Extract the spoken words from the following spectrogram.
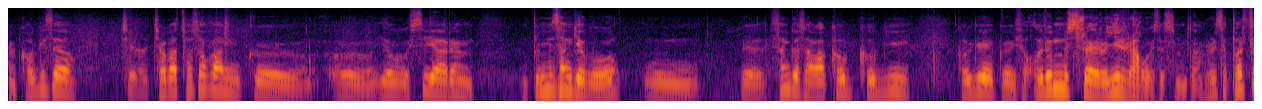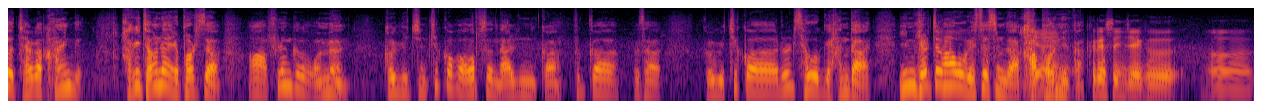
어, 거기서 저, 저가 소속한 그 어, 요 CRM 빈민선교부 어, 예, 선교사가 거, 거기 거기에 그 어드미스트레이로 일을 하고 있었습니다. 그래서 벌써 제가 가는 게, 가기 전에 벌써 아 프랭크가 오면 거기 지금 치과가 없어 난리니까 국가 의사 거기 치과를 세우게 한다 이미 결정하고 있었습니다. 가 예. 보니까 그래서 이제 그 어,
